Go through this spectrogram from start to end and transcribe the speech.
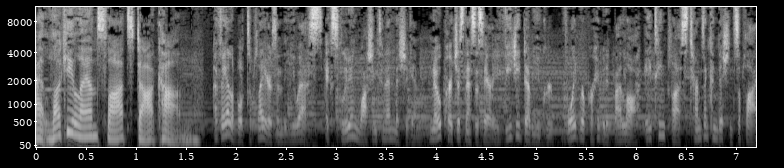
at LuckyLandSlots.com. Available to players in the U.S., excluding Washington and Michigan. No purchase necessary. VGW Group. Void or prohibited by law. 18 plus. Terms and conditions apply.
